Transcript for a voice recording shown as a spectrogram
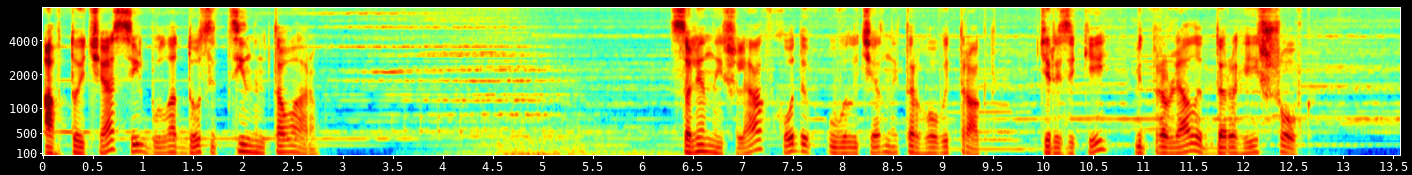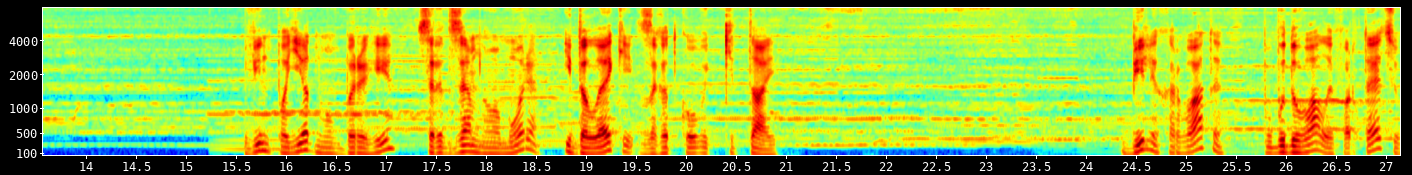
А в той час сіль була досить цінним товаром. Соляний шлях входив у величезний торговий тракт, через який відправляли дорогий шовк. Він поєднував береги Середземного моря і далекий загадковий Китай. Білі хорвати побудували фортецю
